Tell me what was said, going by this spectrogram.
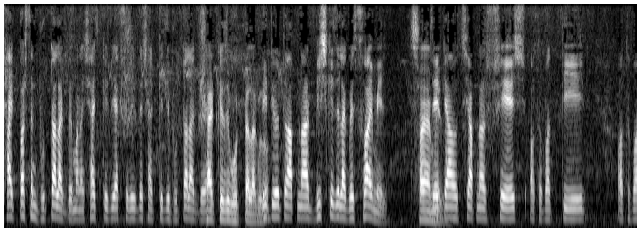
ষাট পার্সেন্ট ভুট্টা লাগবে মানে ষাট কেজি একশো কেজিতে ষাট কেজি ভুট্টা লাগবে। ষাট কেজি ভুট্টা লাগবে দ্বিতীয়ত আপনার বিশ কেজি লাগবে ছয় মিল ছয় মিল যেটা হচ্ছে আপনার শেষ অথবা তীর অথবা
